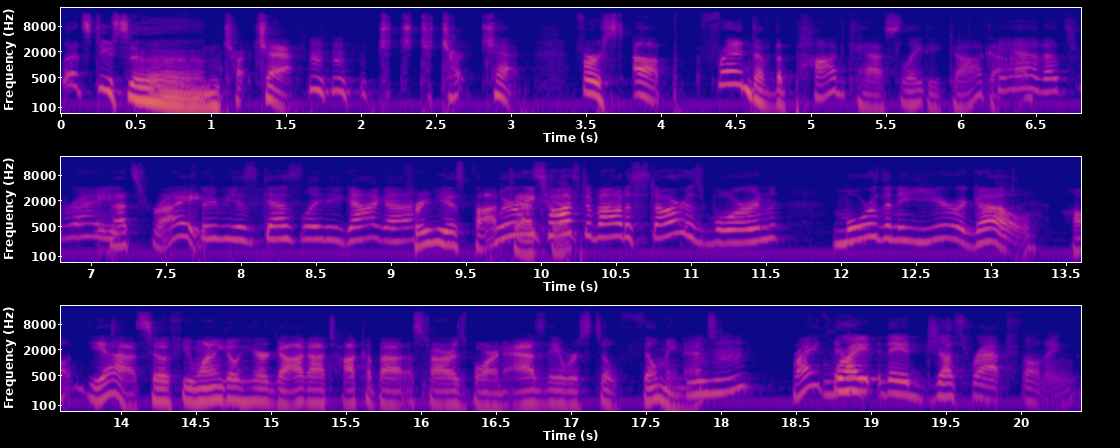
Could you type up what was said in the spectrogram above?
Let's do some chart chat. Chart chat. First up, friend of the podcast, Lady Gaga. Yeah, that's right. That's right. Previous guest Lady Gaga. Previous podcast Where we guest. talked about A Star is Born more than a year ago. Oh, yeah, so if you want to go hear Gaga talk about A Star is Born as they were still filming it, mm-hmm. right? They were- right, they had just wrapped filming.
